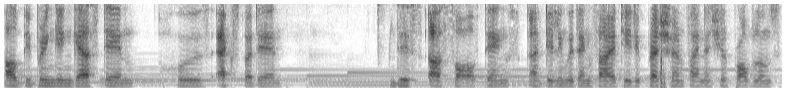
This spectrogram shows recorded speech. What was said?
I'll be bringing guest in who's expert in this uh, sort of things, uh, dealing with anxiety, depression, financial problems.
